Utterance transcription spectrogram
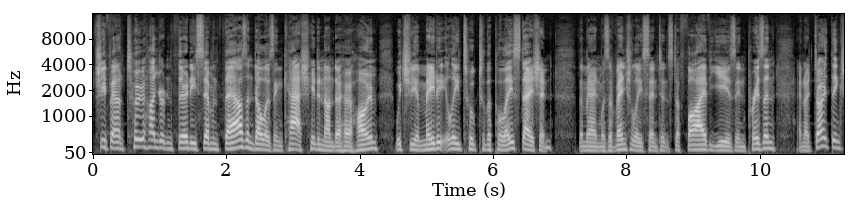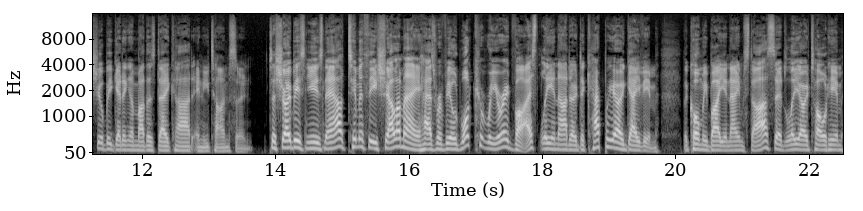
She found $237,000 in cash hidden under her home, which she immediately took to the police station. The man was eventually sentenced to five years in prison, and I don't think she'll be getting a Mother's Day card anytime soon. To showbiz news now, Timothy Chalamet has revealed what career advice Leonardo DiCaprio gave him. The Call Me By Your Name star said Leo told him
